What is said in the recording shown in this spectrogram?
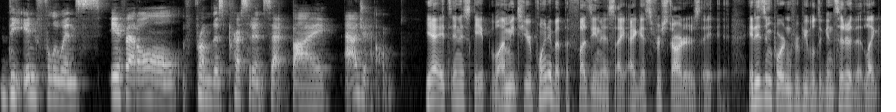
the influence, if at all, from this precedent set by Aduhelm. Yeah, it's inescapable. I mean, to your point about the fuzziness, I, I guess for starters, it, it is important for people to consider that, like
